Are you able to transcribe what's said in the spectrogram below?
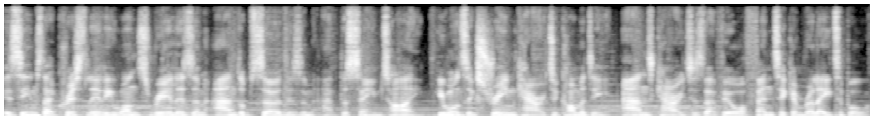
It seems that Chris Lilley wants realism and absurdism at the same time. He wants extreme character comedy and characters that feel authentic and relatable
